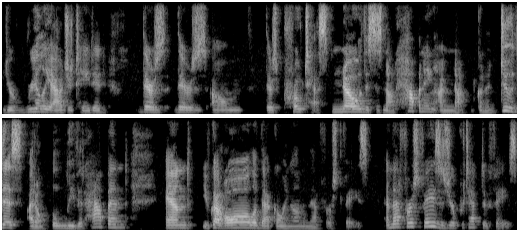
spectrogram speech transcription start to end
you're really agitated there's there's um there's protest. No this is not happening. I'm not going to do this. I don't believe it happened. And you've got all of that going on in that first phase. And that first phase is your protective phase.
